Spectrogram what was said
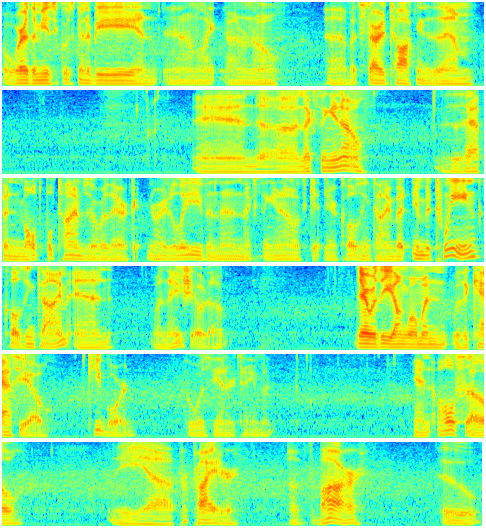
where the music was going to be, and, and, I'm like, I don't know, uh, but started talking to them. And uh, next thing you know, this has happened multiple times over there, getting ready to leave, and then next thing you know, it's getting near closing time. But in between closing time and when they showed up, there was a young woman with a Casio keyboard who was the entertainment. And also the uh, proprietor of the bar, who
